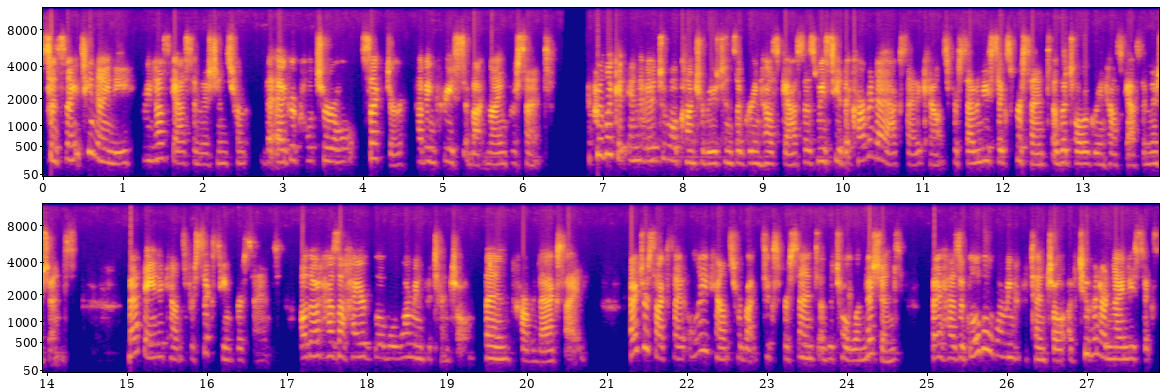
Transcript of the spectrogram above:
Since 1990, greenhouse gas emissions from the agricultural sector have increased about 9%. If we look at individual contributions of greenhouse gases, we see that carbon dioxide accounts for 76% of the total greenhouse gas emissions. Methane accounts for 16%, although it has a higher global warming potential than carbon dioxide. Nitrous oxide only accounts for about 6% of the total emissions, but it has a global warming potential of 296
